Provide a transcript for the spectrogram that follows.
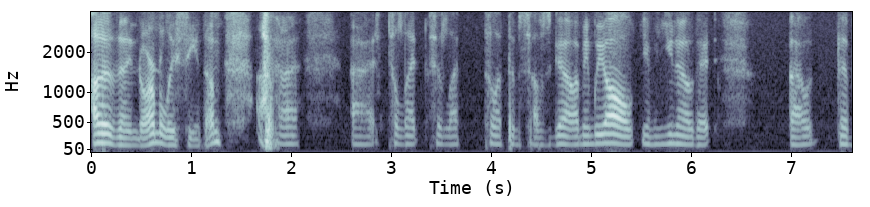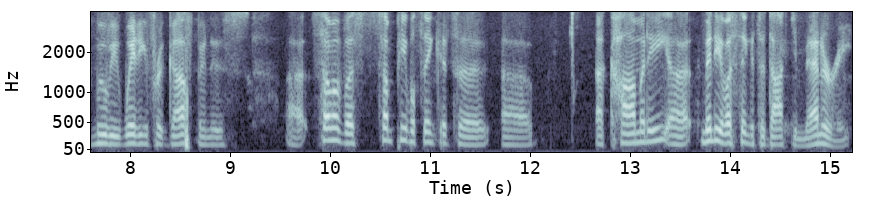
other than they normally see them, uh, uh, to let to let to let themselves go. I mean, we all, I mean, you know that uh, the movie Waiting for Guffman is uh, some of us, some people think it's a uh, a comedy. Uh, many of us think it's a documentary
